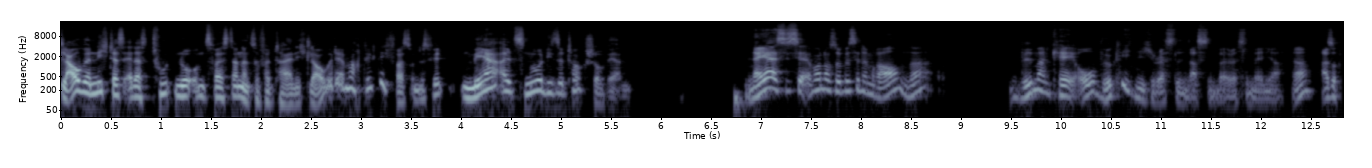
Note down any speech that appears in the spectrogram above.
glaube nicht, dass er das tut, nur um zwei Standards zu verteilen. Ich glaube, der macht wirklich was und es wird mehr als nur diese Talkshow werden. Naja, es ist ja immer noch so ein bisschen im Raum, ne? Will man KO wirklich nicht wresteln lassen bei WrestleMania? Ja? Also,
